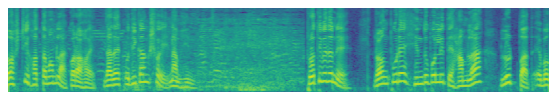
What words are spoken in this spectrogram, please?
দশটি হত্যা মামলা করা হয়, যাদের অধিকাংশই নামহীন। প্রতিবেদনে রংপুরে হিন্দুপল্লীতে হামলা লুটপাত এবং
